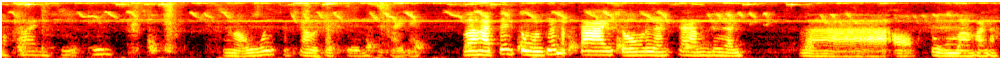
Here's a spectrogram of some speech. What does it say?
มาขายนี่ซื้อกินเราโอ้ยข้าเจ้าชัดเจนใครเนี่ย ว่าหัดเป็นตุ่มจนตายสองเดือนสามเดือนว่าออกตุ่มมาค่ะนะ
